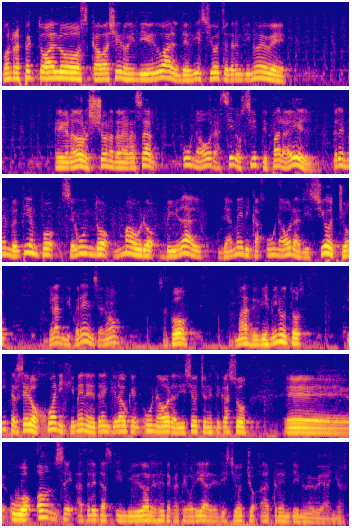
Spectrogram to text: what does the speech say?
Con respecto a los caballeros individual de 18 a 39, el ganador Jonathan Agrazar, una hora 07 para él. Tremendo el tiempo. Segundo, Mauro Vidal de América, una hora 18. Gran diferencia, ¿no? Sacó más de 10 minutos. Y tercero, Juan y Jiménez de Trenquelauquen, una hora 18. En este caso, eh, hubo 11 atletas individuales de esta categoría de 18 a 39 años.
